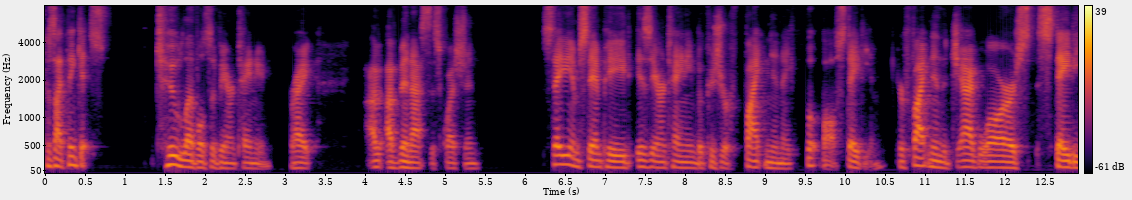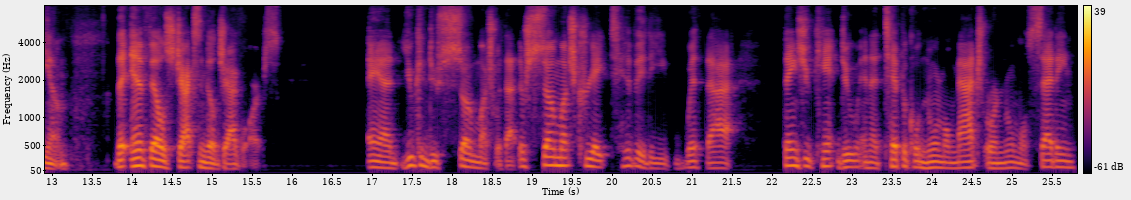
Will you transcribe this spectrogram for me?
because I think it's two levels of entertaining, right? I've, I've been asked this question. Stadium Stampede is entertaining because you're fighting in a football stadium. You're fighting in the Jaguars stadium, the NFL's Jacksonville Jaguars. And you can do so much with that. There's so much creativity with that. Things you can't do in a typical normal match or normal setting.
